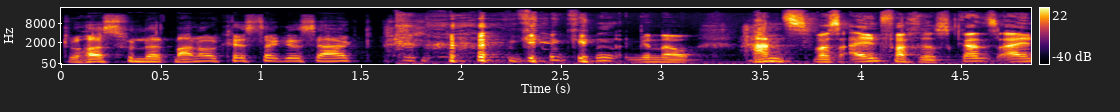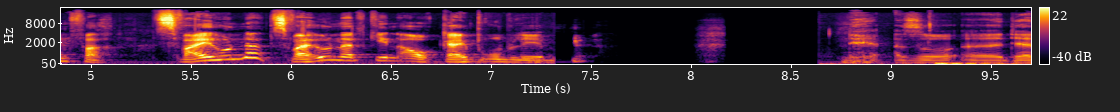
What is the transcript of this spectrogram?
du hast 100-Mann-Orchester gesagt? Gen- genau. Hans, was Einfaches, ganz einfach. 200? 200 gehen auch, kein Problem. Nee, also äh, der,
